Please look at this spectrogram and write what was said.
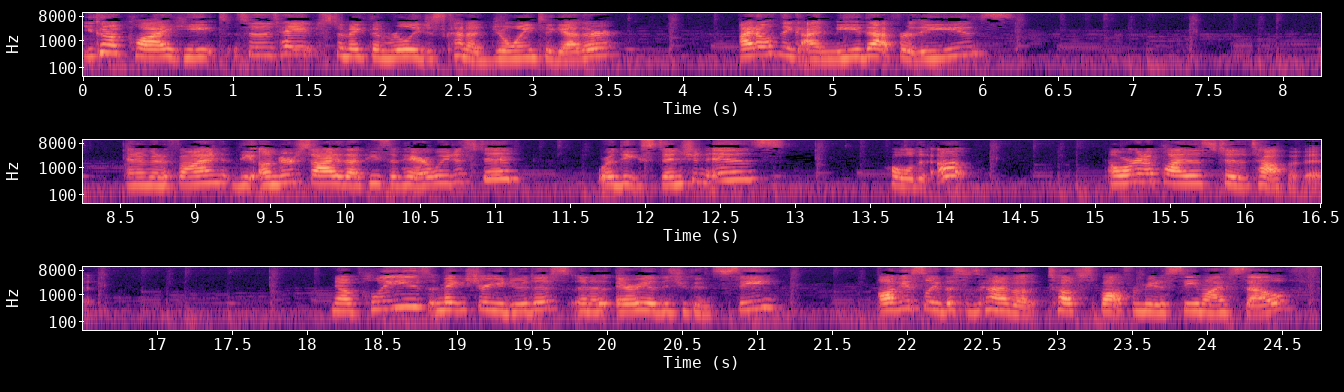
you can apply heat to the tapes to make them really just kind of join together. I don't think I need that for these. And I'm going to find the underside of that piece of hair we just did, where the extension is, hold it up, and we're going to apply this to the top of it. Now please make sure you do this in an area that you can see. Obviously this is kind of a tough spot for me to see myself.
